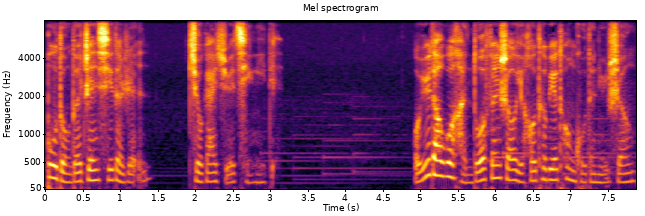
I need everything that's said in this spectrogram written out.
不懂得珍惜的人，就该绝情一点。我遇到过很多分手以后特别痛苦的女生，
